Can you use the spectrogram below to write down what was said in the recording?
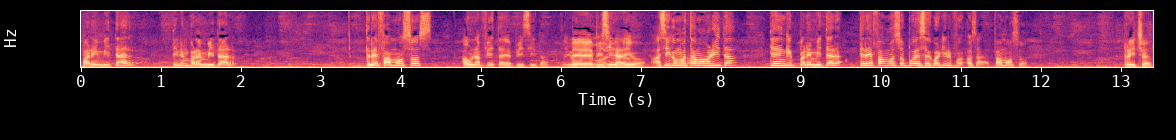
para invitar, tienen para invitar tres famosos a una fiesta de piscina. De, piscina, ahorita. digo. Así como estamos ahorita, tienen que para invitar tres famosos puede ser cualquier, o sea, famoso. Richard.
